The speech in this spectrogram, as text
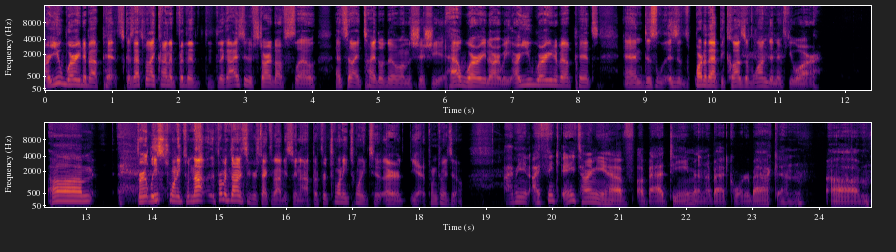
are you worried about Pitts? Because that's what I kind of for the the guys who have started off slow. That's how I titled it on the shit sheet. How worried are we? Are you worried about Pitts? And does is it part of that because of London? If you are, um, for at least twenty not from a dynasty perspective, obviously not, but for twenty twenty two or yeah, twenty twenty two. I mean, I think anytime you have a bad team and a bad quarterback and um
